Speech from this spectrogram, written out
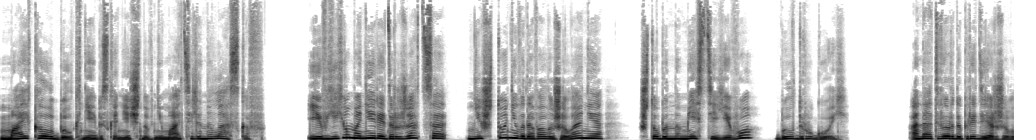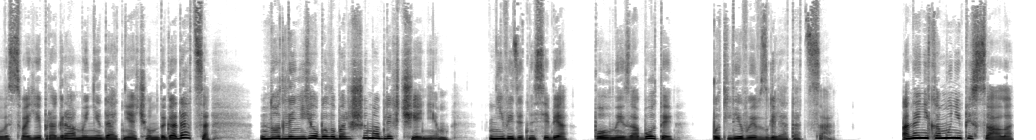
Майкл был к ней бесконечно внимателен и ласков, и в ее манере держаться ничто не выдавало желания, чтобы на месте его был другой. Она твердо придерживалась своей программы не дать ни о чем догадаться, но для нее было большим облегчением не видеть на себе полной заботы пытливый взгляд отца. Она никому не писала,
